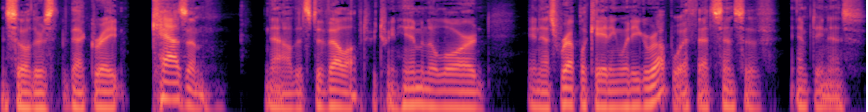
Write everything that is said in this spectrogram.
And so there's that great chasm now that's developed between him and the Lord And that's replicating what he grew up with, that sense of emptiness.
